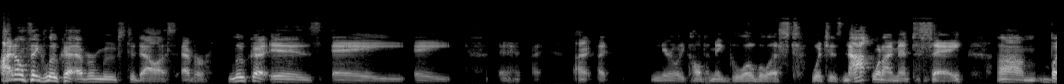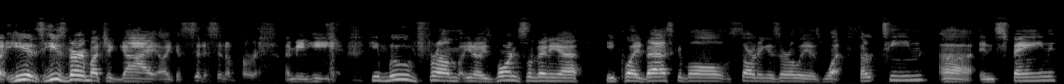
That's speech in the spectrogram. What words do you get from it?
I don't think Luka ever moves to Dallas ever. Luka is a, a, I, I, nearly called him a globalist, which is not what I meant to say. Um, but he is he's very much a guy like a citizen of Earth. I mean, he he moved from you know he's born in Slovenia. He played basketball starting as early as what 13 uh, in Spain.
